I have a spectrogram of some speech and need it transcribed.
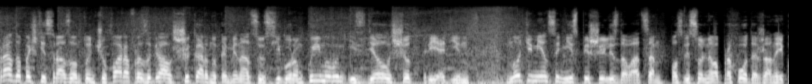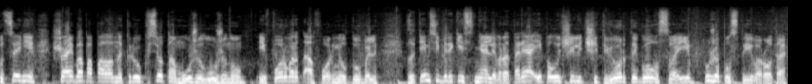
Правда, почти сразу Антон Чуфаров разыграл шикарную комбинацию с Егором Куимовым и сделал счет 3-1. Но тюменцы не спешили сдаваться. После сольного прохода Жана Якуцени шайба попала на крюк все тому же Лужину. И форвард оформил дубль. Затем сибиряки сняли вратаря и получили четвертый гол в свои уже пустые ворота.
